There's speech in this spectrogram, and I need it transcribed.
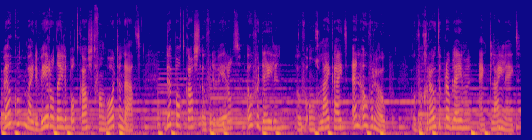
Welkom bij de Werelddelen podcast van Woord en Daad. De podcast over de wereld, over delen, over ongelijkheid en over hoop. Over grote problemen en klein leed.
